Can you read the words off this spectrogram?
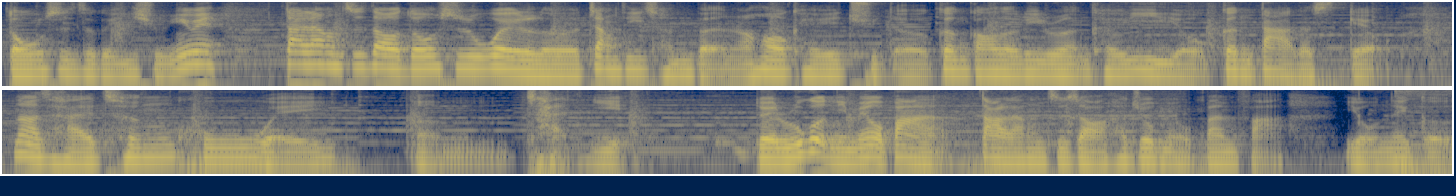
都是这个 issue，因为大量制造都是为了降低成本，然后可以取得更高的利润，可以有更大的 scale，那才称呼为嗯产业。对，如果你没有办法大量制造，它就没有办法有那个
